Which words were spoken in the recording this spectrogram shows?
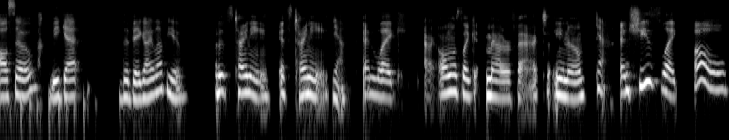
Also, we get the big I love you. But it's tiny. It's tiny. Yeah. And like, almost like matter of fact, you know? Yeah. And she's like, oh,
